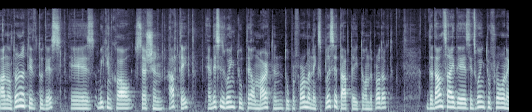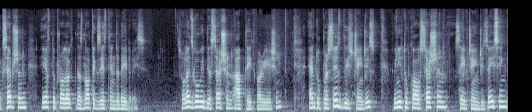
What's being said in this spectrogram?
An alternative to this is we can call session update, and this is going to tell Marten to perform an explicit update on the product the downside is it's going to throw an exception if the product does not exist in the database. So let's go with the session update variation. And to persist these changes, we need to call session save changes async.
